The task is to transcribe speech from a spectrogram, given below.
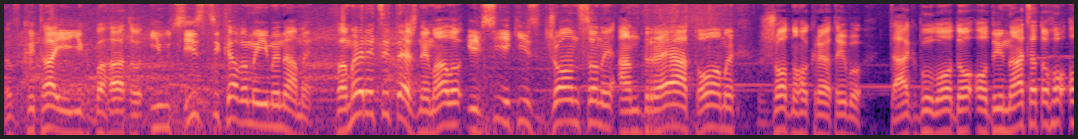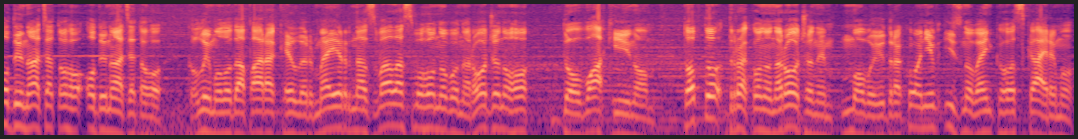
В Китаї їх багато, і усі з цікавими іменами. В Америці теж немало, і всі якісь Джонсони, Андреа, Томи, жодного креативу. Так було до 11-го, 11-го, 11-го, коли молода пара Келлер Мейер назвала свого новонародженого Довакіном, тобто дракононародженим мовою драконів із новенького Скайриму.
